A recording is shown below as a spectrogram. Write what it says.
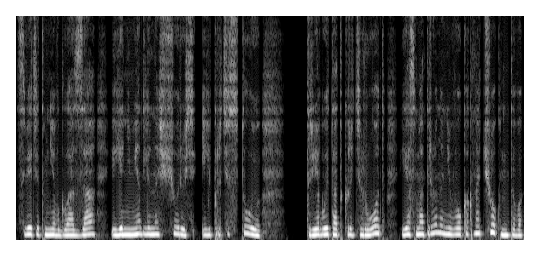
светит мне в глаза, и я немедленно щурюсь и протестую. Требует открыть рот, я смотрю на него, как на чокнутого,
